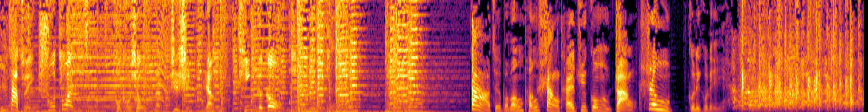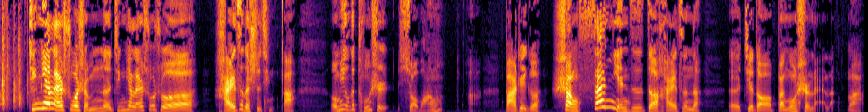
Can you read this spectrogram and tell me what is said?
王大嘴说段子，脱口秀冷知识，让你听个够。大嘴巴王鹏上台鞠躬，掌声鼓励鼓励。今天来说什么呢？今天来说说孩子的事情啊。我们有个同事小王啊，把这个上三年级的孩子呢，呃，接到办公室来了啊。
